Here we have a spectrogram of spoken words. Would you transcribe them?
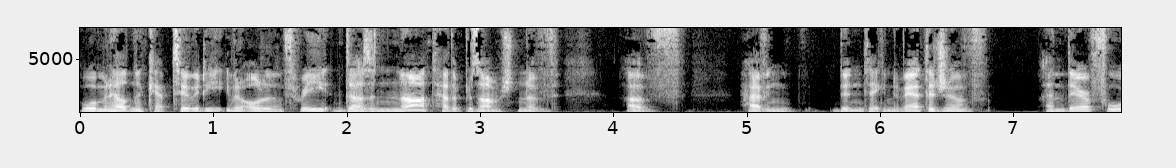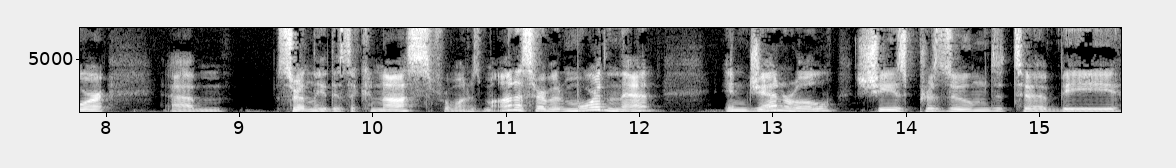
a woman held in captivity, even older than three, does not have the presumption of of having been taken advantage of, and therefore um, certainly there's a kanas for one who's ma'anaser, but more than that, in general, she's presumed to be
